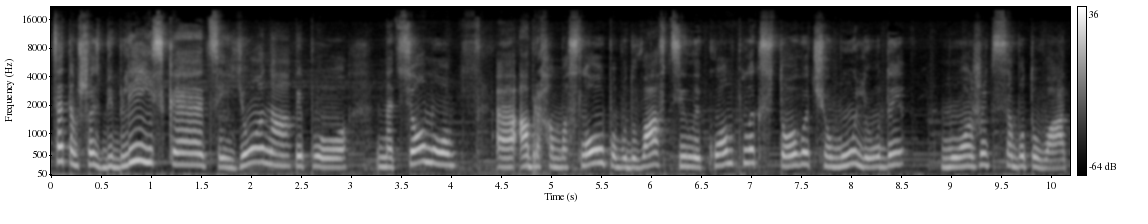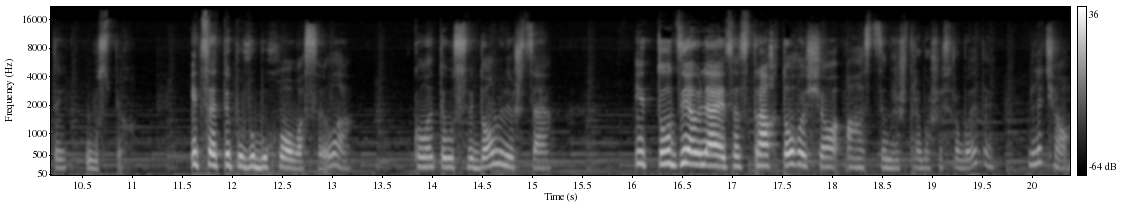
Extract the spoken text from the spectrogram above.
Це там щось біблійське, це Йона. Типу, на цьому Абрахам Маслоу побудував цілий комплекс того, чому люди можуть саботувати успіх. І це, типу, вибухова сила, коли ти усвідомлюєш це. І тут з'являється страх того, що а з цим же ж треба щось робити. Для чого?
